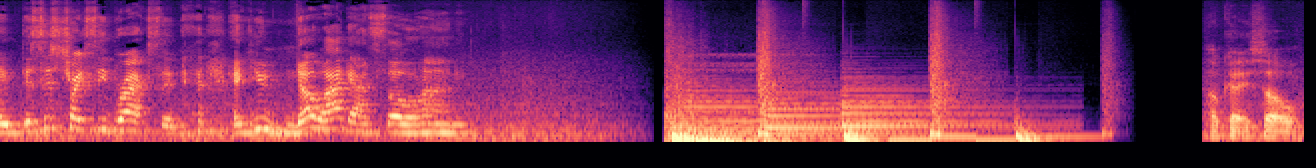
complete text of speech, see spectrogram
Hi, this is Traci Braxton, and you know I got soul, honey. Okay, so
